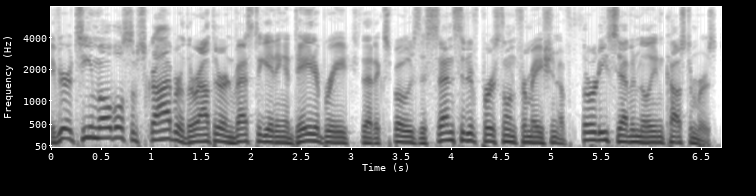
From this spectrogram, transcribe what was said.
If you're a T-Mobile subscriber, they're out there investigating a data breach that exposed the sensitive personal information of 37 million customers.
